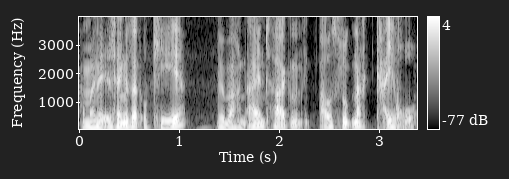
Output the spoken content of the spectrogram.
haben meine Eltern gesagt, okay, wir machen einen Tag einen Ausflug nach Kairo.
